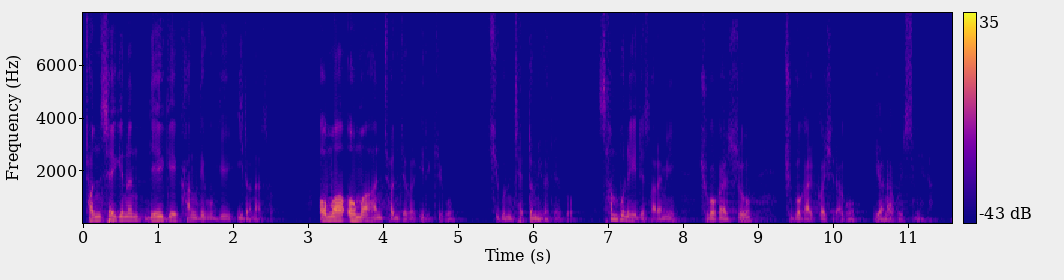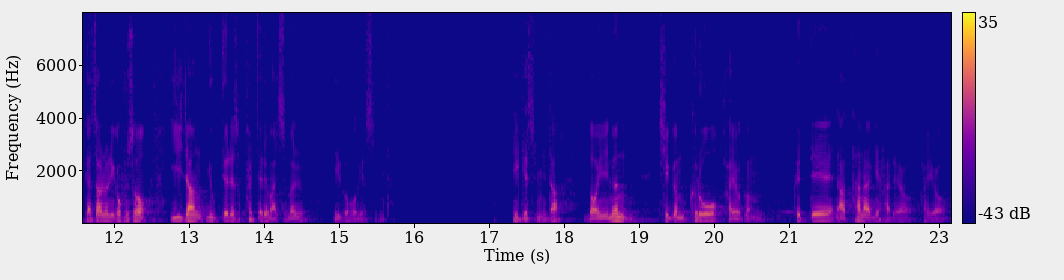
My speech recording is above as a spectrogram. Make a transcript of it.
전 세계는 네 개의 강대국이 일어나서 어마어마한 전쟁을 일으키고 지구는 잿더미가 되고 3분의 1의 사람이 죽어갈 수 죽어갈 것이라고 예언하고 있습니다. 데살로니가 후서 2장 6절에서 8절의 말씀을 읽어보겠습니다. 읽겠습니다. 너희는 지금 그로 하여금 그때 나타나게 하려 하여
